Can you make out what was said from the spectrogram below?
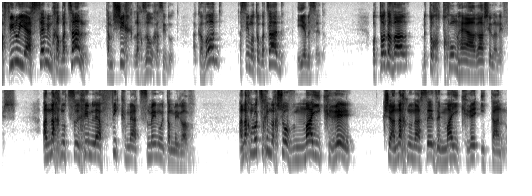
אפילו יעשה ממך בצל תמשיך לחזור חסידות. הכבוד תשים אותו בצד יהיה בסדר. אותו דבר בתוך תחום ההערה של הנפש. אנחנו צריכים להפיק מעצמנו את המירב. אנחנו לא צריכים לחשוב מה יקרה כשאנחנו נעשה את זה מה יקרה איתנו.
